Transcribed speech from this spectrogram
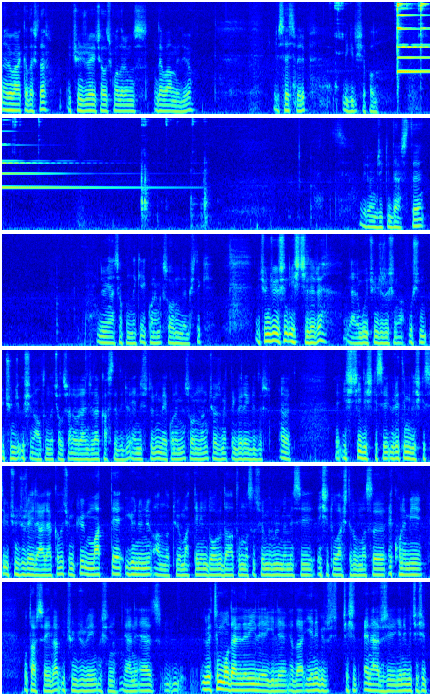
Merhaba arkadaşlar. Üçüncü rey çalışmalarımız devam ediyor. Bir ses verip bir giriş yapalım. Bir önceki derste dünya çapındaki ekonomik sorun demiştik. Üçüncü ışın işçileri yani bu üçüncü ışın, ışın, üçüncü ışın altında çalışan öğrenciler kastediliyor. Endüstrinin ve ekonominin sorunlarını çözmekle görevlidir. Evet. E, işçi ilişkisi, üretim ilişkisi üçüncü rey ile alakalı. Çünkü madde yönünü anlatıyor. Maddenin doğru dağıtılması, sömürülmemesi, eşit ulaştırılması, ekonomi, bu tarz şeyler üçüncü reyin ışını. Yani eğer üretim modelleriyle ilgili ya da yeni bir çeşit enerji, yeni bir çeşit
